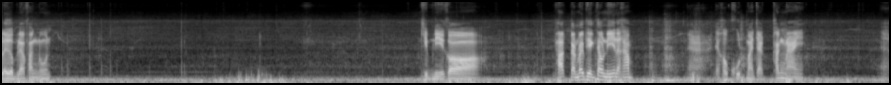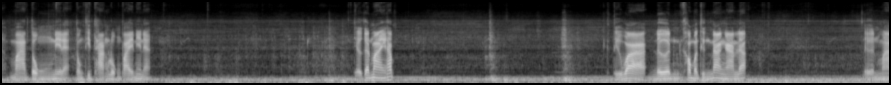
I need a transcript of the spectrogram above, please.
เริ่มแล้วฝั่งนู้น ลิปนี้ก็ พักกันไว้เพียงเท่านี้นะครับเดี๋ยวเขาขุดมาจากข้างใน มาตรงนี่แหละ ตรงทิศทางลงไปนี่แหละเจอกันใหม่ครับ ถือว่าเดินเข้ามาถึงหน้างานแล้ว เดินมา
